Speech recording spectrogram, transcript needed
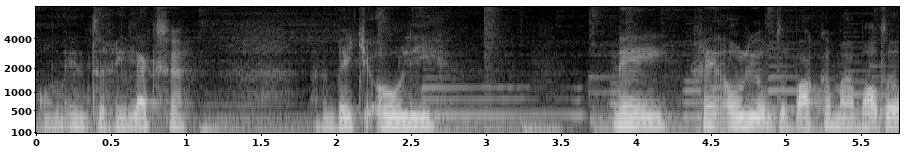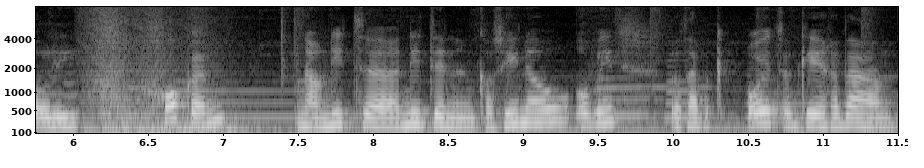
om in te relaxen. Met een beetje olie. Nee, geen olie om te bakken, maar badolie. Gokken? Nou, niet, uh, niet in een casino of iets. Dat heb ik ooit een keer gedaan.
